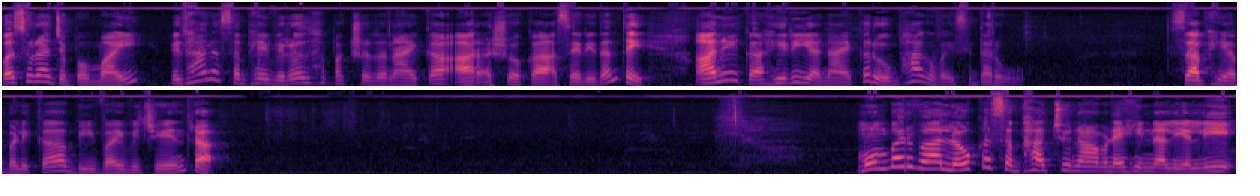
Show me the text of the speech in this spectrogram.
Basavaraj Bommai, ವಿಧಾನಸಭೆ ವಿರೋಧ ಪಕ್ಷದ ನಾಯಕ ಆರ್. ಅಶೋಕ ಸೇರಿದಂತೆ ಅನೇಕ ಹಿರಿಯ ನಾಯಕರು ಭಾಗವಹಿಸಿದರು. ಸಭೆಯ ಬಳಿಕ ಬಿವೈ ವಿಜಯೇಂದ್ರ ಮುಂಬರುವ ಲೋಕಸಭಾ ಚುನಾವಣೆ ಹಿನ್ನೆಲೆಯಲ್ಲಿ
